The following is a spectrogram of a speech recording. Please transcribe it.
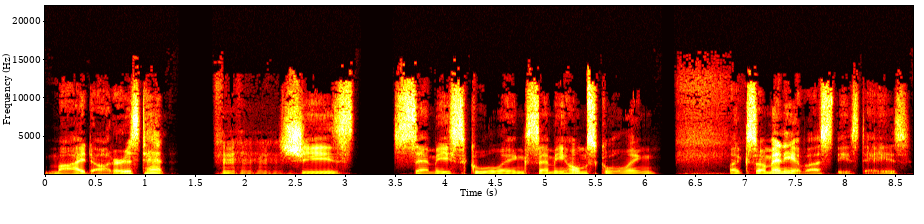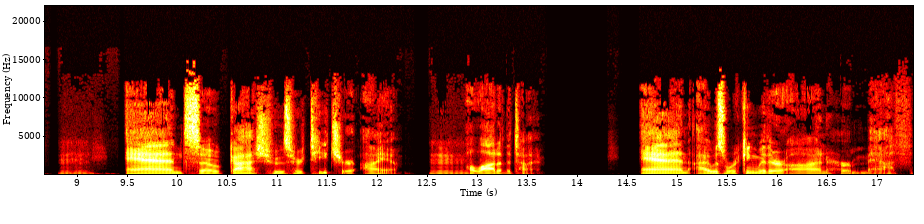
My daughter is 10. She's semi schooling, semi homeschooling like so many of us these days. Mm-hmm. And so, gosh, who's her teacher? I am Mm-hmm. a lot of the time. And I was working with her on her math.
